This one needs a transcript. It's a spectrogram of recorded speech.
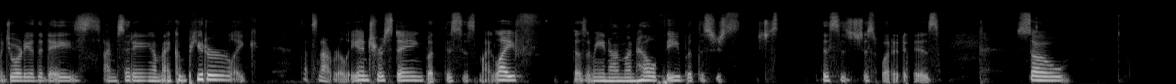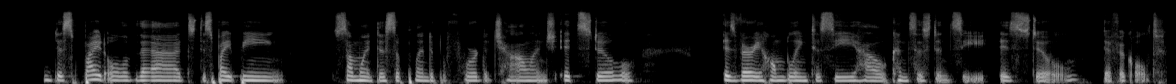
Majority of the days I'm sitting on my computer like that's not really interesting, but this is my life. Doesn't mean I'm unhealthy, but this is just this is just what it is. So despite all of that, despite being somewhat disciplined before the challenge, it still is very humbling to see how consistency is still difficult.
